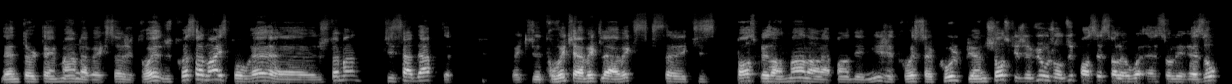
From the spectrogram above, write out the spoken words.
d'entertainment avec ça. J'ai trouvé, trouvé ça nice pour vrai, euh, justement. Fait que J'ai trouvé qu'avec avec ce qui se, qui se passe présentement dans la pandémie, j'ai trouvé ça cool. Puis une chose que j'ai vue aujourd'hui passer sur, le, sur les réseaux,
